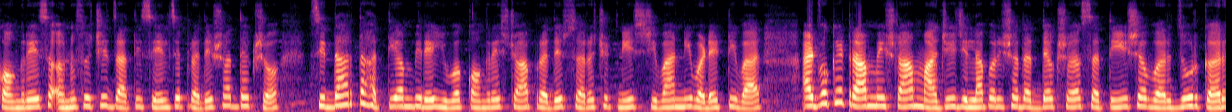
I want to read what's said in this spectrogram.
काँग्रेस अनुसूचित जाती सेलचे प्रदेशाध्यक्ष सिद्धार्थ हत्तीअंबिरे युवक काँग्रेसच्या प्रदेश सरचिटणीस शिवानी वडेट्टीवार ॲडव्होकेट राम मेश्राम माजी जिल्हा परिषद अध्यक्ष सतीश वरजूरकर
